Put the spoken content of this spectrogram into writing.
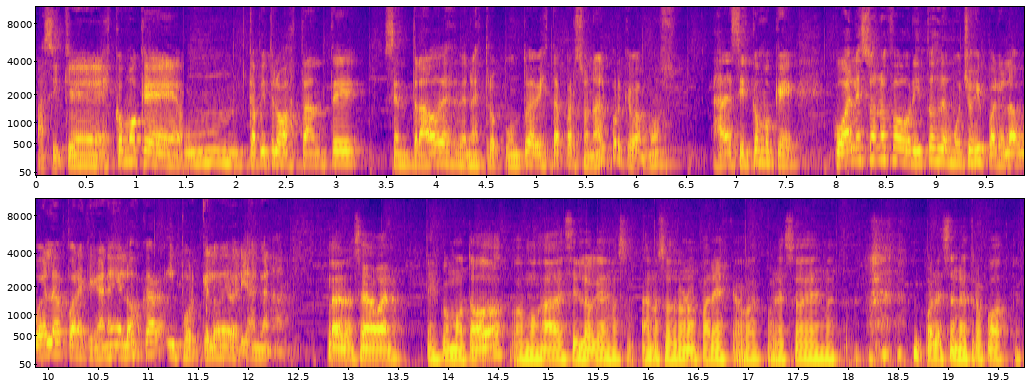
Así que es como que un capítulo bastante centrado desde nuestro punto de vista personal porque vamos a decir como que cuáles son los favoritos de muchos y parió la abuela para que ganen el Oscar y por qué lo deberían ganar. Claro, o sea, bueno, es como todo, vamos a decir lo que a nosotros nos parezca, pues, por eso es nuestro, por eso es nuestro podcast.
